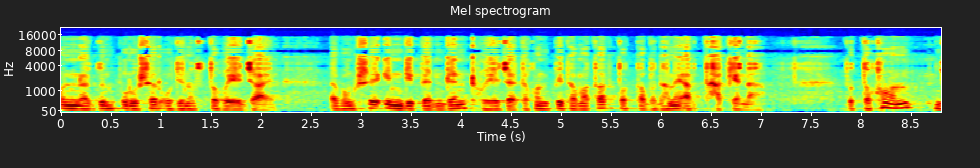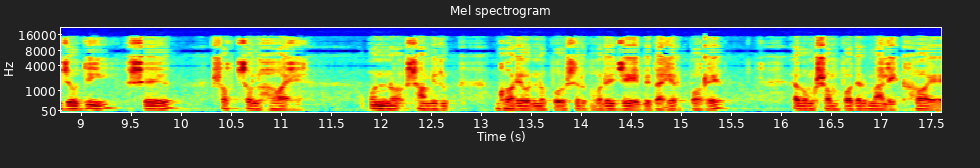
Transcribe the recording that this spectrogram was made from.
অন্য একজন পুরুষের অধীনস্থ হয়ে যায় এবং সে ইন্ডিপেন্ডেন্ট হয়ে যায়, তখন পিতামাতার তত্ত্বাবধানে আর থাকে না। তো তখন যদি সে সচ্ছল হয় অন্য স্বামীর ঘরে, অন্য পুরুষের ঘরে যে বিবাহের পরে এবং সম্পদের মালিক হয়,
